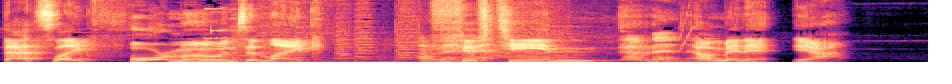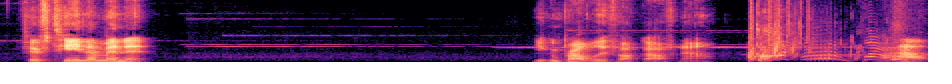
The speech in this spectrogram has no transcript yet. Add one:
That's like four moons in like A fifteen A minute. A minute. Yeah, fifteen a minute. You can probably fuck off now. Wow.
